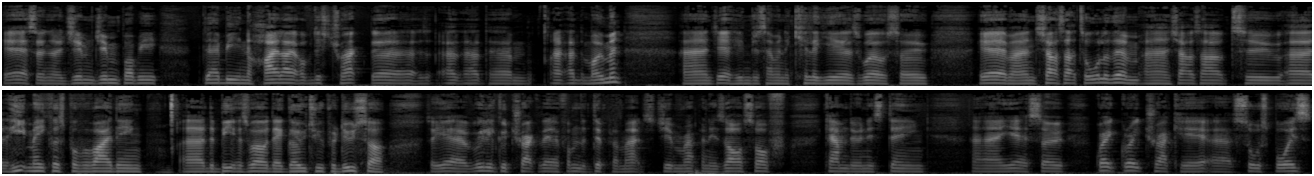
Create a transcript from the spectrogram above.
Yeah, so no, Jim, Jim, Bobby, they're being the highlight of this track uh, at at, um, at, at the moment, and yeah, him just having a killer year as well. So yeah, man, shouts out to all of them, and shouts out to uh, Heatmakers for providing uh, the beat as well, their go-to producer. So yeah, really good track there from the Diplomats. Jim rapping his ass off, Cam doing his thing. Uh, yeah, so great, great track here, uh, Sauce Boys,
